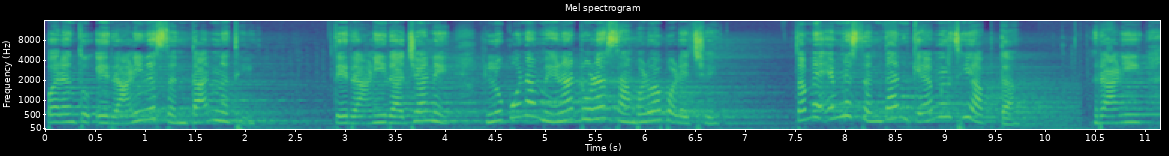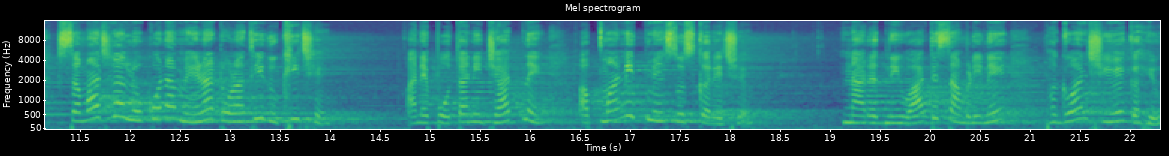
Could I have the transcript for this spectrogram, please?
પરંતુ એ રાણીને સંતાન નથી. તે રાણી રાજાને લોકોના મેણાટોણા સાંભળવા પડે છે. તમે એમને સંતાન કેમ નથી આપતા? રાણી સમાજના લોકોના મેણાટોણાથી દુઃખી છે અને પોતાની જાતને અપમાનિત મહેસૂસ કરે છે. નારદની વાત સાંભળીને ભગવાન શિવે કહ્યું,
